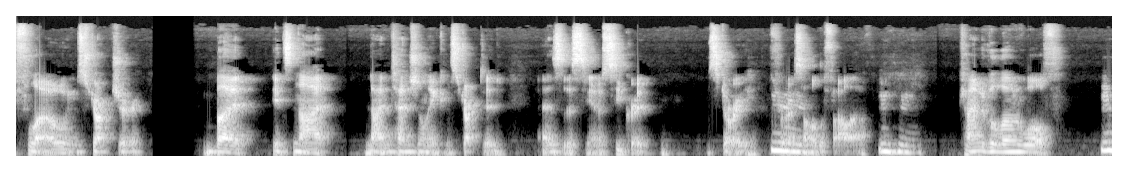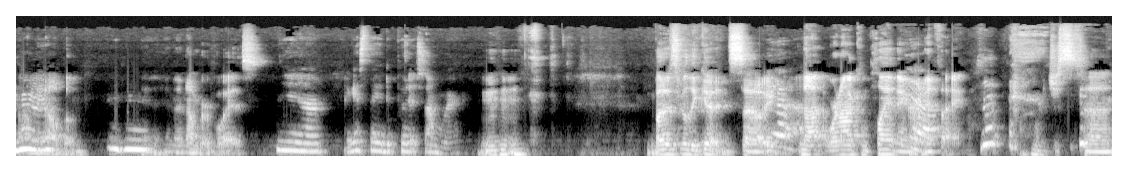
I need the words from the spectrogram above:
flow and structure but it's not not intentionally constructed as this you know secret story for us Mhm. all to follow Mm-hmm. kind of a lone wolf on the Mm-hmm. album Mm-hmm. in a number of ways. Yeah. I guess they had to put it somewhere. But it's really good, so Yeah. not we're not complaining or Yeah. anything. we're just uh,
